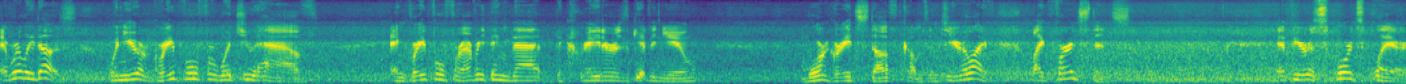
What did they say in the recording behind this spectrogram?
It really does. When you are grateful for what you have and grateful for everything that the Creator has given you, more great stuff comes into your life. Like, for instance, if you're a sports player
